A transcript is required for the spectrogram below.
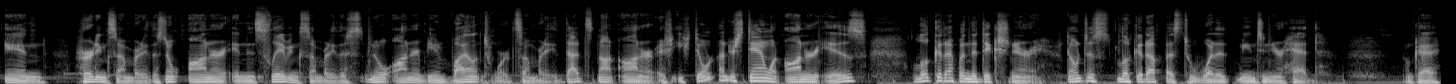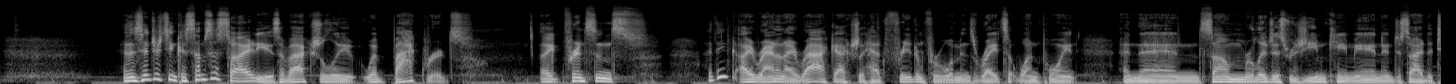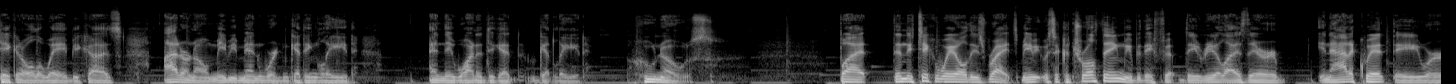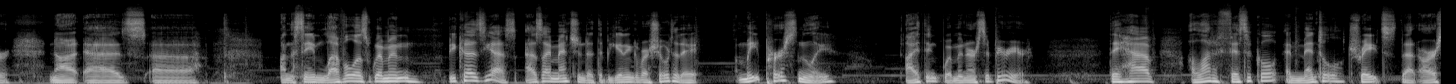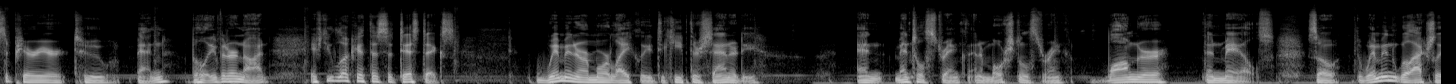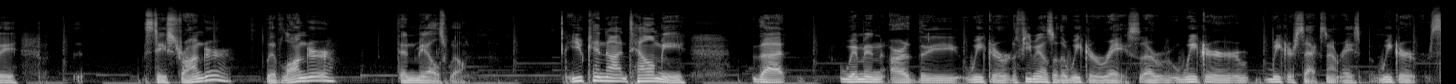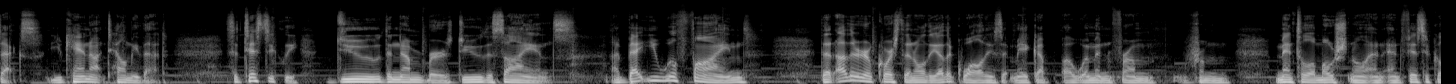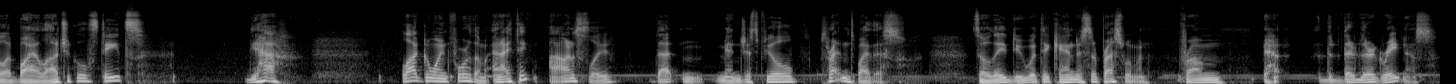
in hurting somebody. There's no honor in enslaving somebody. There's no honor in being violent towards somebody. That's not honor. If you don't understand what honor is, look it up in the dictionary. Don't just look it up as to what it means in your head. Okay? And it's interesting because some societies have actually went backwards. Like for instance, I think Iran and Iraq actually had freedom for women's rights at one point, and then some religious regime came in and decided to take it all away because I don't know, maybe men weren't getting laid, and they wanted to get get laid. Who knows? But then they take away all these rights. Maybe it was a control thing. Maybe they they realized they were inadequate. They were not as uh, on the same level as women. Because yes, as I mentioned at the beginning of our show today, me personally, I think women are superior. They have a lot of physical and mental traits that are superior to men, believe it or not. If you look at the statistics, women are more likely to keep their sanity and mental strength and emotional strength longer than males. So the women will actually stay stronger, live longer than males will. You cannot tell me that women are the weaker the females are the weaker race or weaker weaker sex not race but weaker sex you cannot tell me that statistically do the numbers do the science. I bet you will find that other of course than all the other qualities that make up uh, a woman from from mental emotional and, and physical and biological states yeah a lot going for them. And i think honestly that men just feel threatened by this. So they do what they can to suppress women from their, their greatness.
